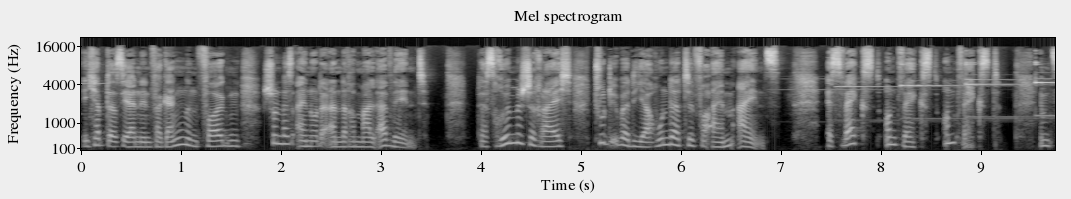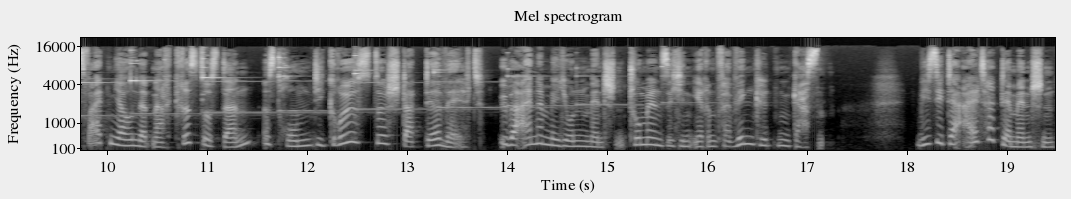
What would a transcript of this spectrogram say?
Ich habe das ja in den vergangenen Folgen schon das ein oder andere Mal erwähnt. Das römische Reich tut über die Jahrhunderte vor allem eins. Es wächst und wächst und wächst. Im zweiten Jahrhundert nach Christus dann ist Rom die größte Stadt der Welt. Über eine Million Menschen tummeln sich in ihren verwinkelten Gassen. Wie sieht der Alltag der Menschen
